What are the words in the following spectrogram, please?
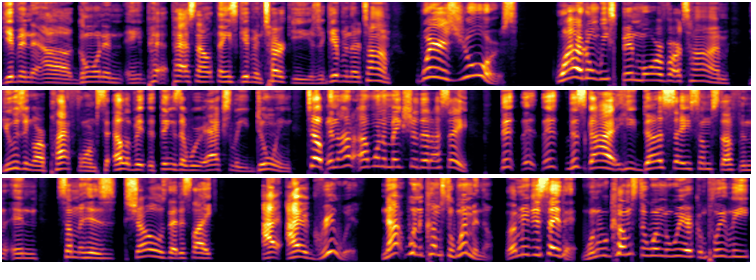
giving, uh, going and, and pa- passing out Thanksgiving turkeys or giving their time. Where is yours? Why don't we spend more of our time using our platforms to elevate the things that we're actually doing to help? And I, I want to make sure that I say this, this, this guy, he does say some stuff in, in some of his shows that it's like, I, I agree with. Not when it comes to women, though. Let me just say that. When it comes to women, we are completely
